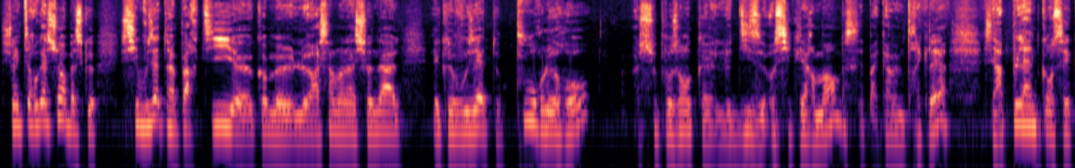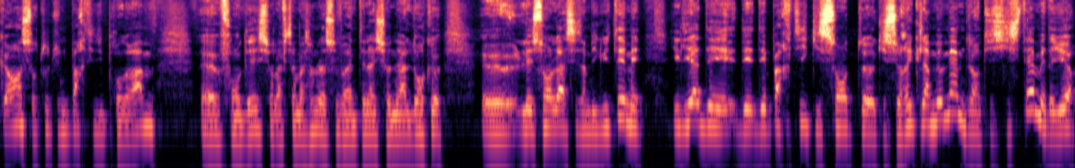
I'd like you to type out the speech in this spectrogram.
C'est une interrogation, parce que si vous êtes un parti comme le Rassemblement national et que vous êtes pour l'euro, supposons qu'elle le dise aussi clairement, parce que c'est pas quand même très clair, c'est à plein de conséquences sur toute une partie du programme euh, fondé sur l'affirmation de la souveraineté nationale. Donc, euh, euh, laissons là ces ambiguïtés, mais il y a des, des, partis qui, se réclament eux-mêmes de l'antisystème, et d'ailleurs,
